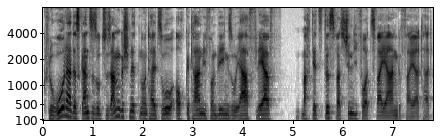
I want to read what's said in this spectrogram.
Chlorona das Ganze so zusammengeschnitten und halt so auch getan wie von wegen so, ja, Flair macht jetzt das, was Shindy vor zwei Jahren gefeiert hat.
